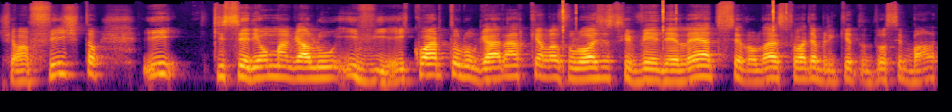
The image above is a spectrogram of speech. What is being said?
chama Figital. E que seriam Magalu e Via. E quarto lugar, aquelas lojas que vendem eletro, celular, toalha, brinquedo, doce, bala,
